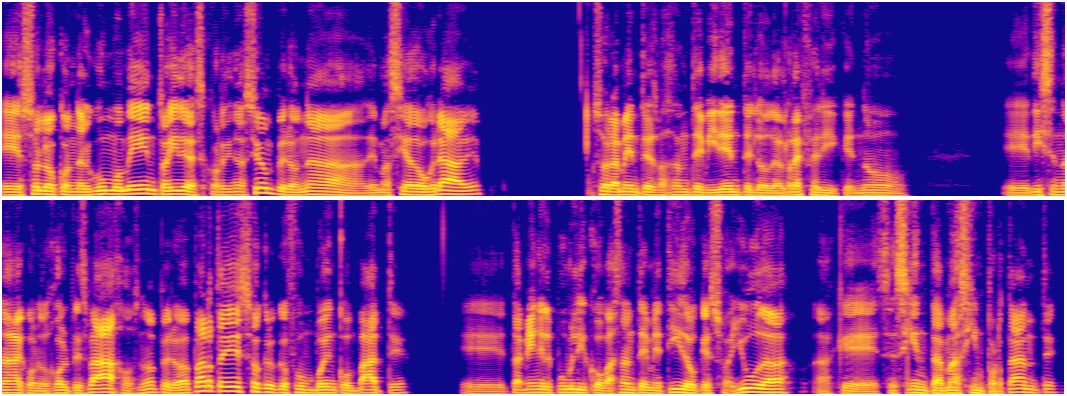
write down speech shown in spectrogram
eh, solo con algún momento ahí de descoordinación, pero nada demasiado grave. Solamente es bastante evidente lo del referee que no eh, dice nada con los golpes bajos, ¿no? Pero aparte de eso, creo que fue un buen combate. Eh, también el público bastante metido, que eso ayuda a que se sienta más importante.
